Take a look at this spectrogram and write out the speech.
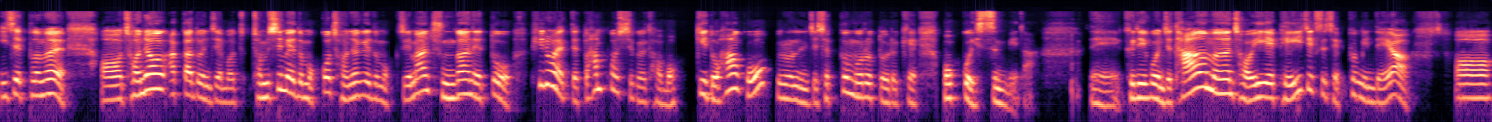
이 제품을 어 저녁 아까도 이제 뭐 점심에도 먹고 저녁에도 먹지만 중간에 또 필요할 때 또 한 포씩을 더 먹기도 하고 이런 이제 제품으로 또 이렇게 먹고 있습니다. 네. 그리고 이제 다음은 저희의 베이직스 제품인데요. 어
